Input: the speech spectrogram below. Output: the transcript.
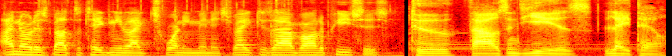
I know this about to take me like 20 minutes, right? Because I have all the pieces. 2,000 years later.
